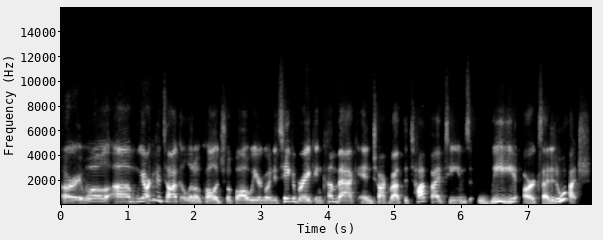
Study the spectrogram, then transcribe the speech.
All right. Well, um, we are going to talk a little college football. We are going to take a break and come back and talk about the top five teams we are excited to watch.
